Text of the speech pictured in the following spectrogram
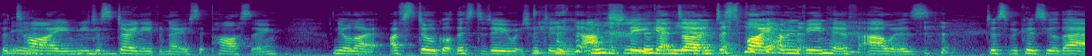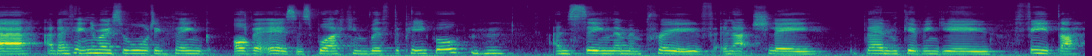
the Yeah. time, you Mm. just don't even notice it passing. And you're like, I've still got this to do, which I didn't actually get Yeah. done, despite having been here for hours, just because you're there. And I think the most rewarding thing of it is is working with the people Mm-hmm. and seeing them improve, and actually them giving you feedback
